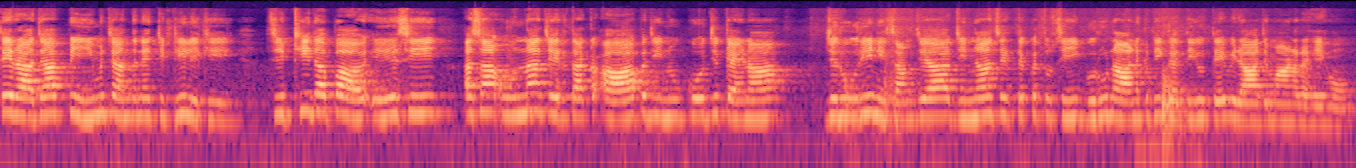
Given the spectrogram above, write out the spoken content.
ਤੇ ਰਾਜਾ ਭੀਮ ਚੰਦ ਨੇ ਚਿੱਠੀ ਲਿਖੀ। ਚਿੱਠੀ ਦਾ ਭਾਵ ਇਹ ਸੀ, ਅਸਾਂ ਉਹਨਾਂ ਚਿਰ ਤੱਕ ਆਪ ਜੀ ਨੂੰ ਕੁਝ ਕਹਿਣਾ ਜ਼ਰੂਰੀ ਨਹੀਂ ਸਮਝਿਆ, ਜਿੰਨਾ ਚਿਰ ਤੱਕ ਤੁਸੀਂ ਗੁਰੂ ਨਾਨਕ ਦੀ ਗੱਦੀ ਉੱਤੇ ਵਿਰਾਜਮਾਨ ਰਹੇ ਹੋ।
